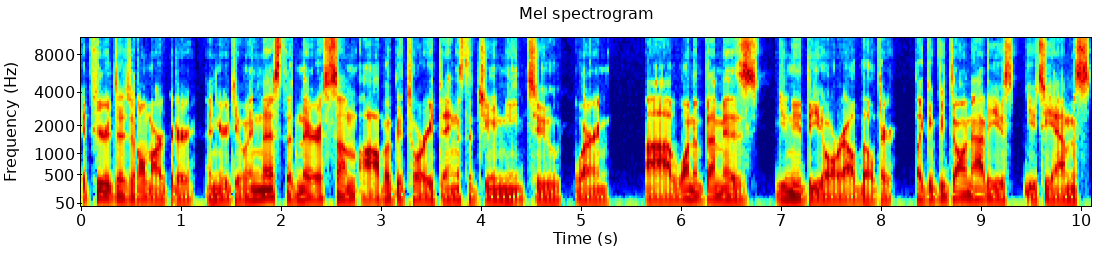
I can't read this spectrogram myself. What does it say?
if you're a digital marketer and you're doing this, then there are some obligatory things that you need to learn. Uh, one of them is you need the URL builder. Like if you don't know how to use UTMs,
